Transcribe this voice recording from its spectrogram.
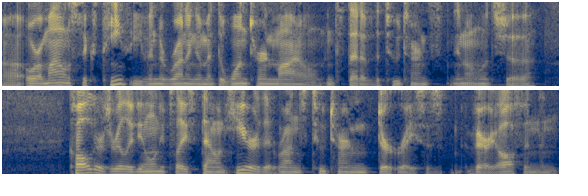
Uh, or a mile and a sixteenth, even they're running them at the one turn mile instead of the two turns. You know, which uh, Calder's really the only place down here that runs two turn dirt races very often, and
